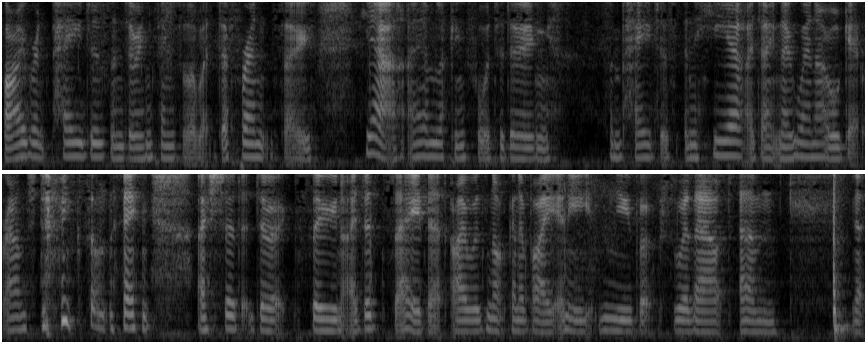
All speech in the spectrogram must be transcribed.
vibrant pages and doing things a little bit different. So yeah, I am looking forward to doing some pages in here. I don't know when I will get around to doing something. I should do it soon. I did say that I was not going to buy any new books without um, you know,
